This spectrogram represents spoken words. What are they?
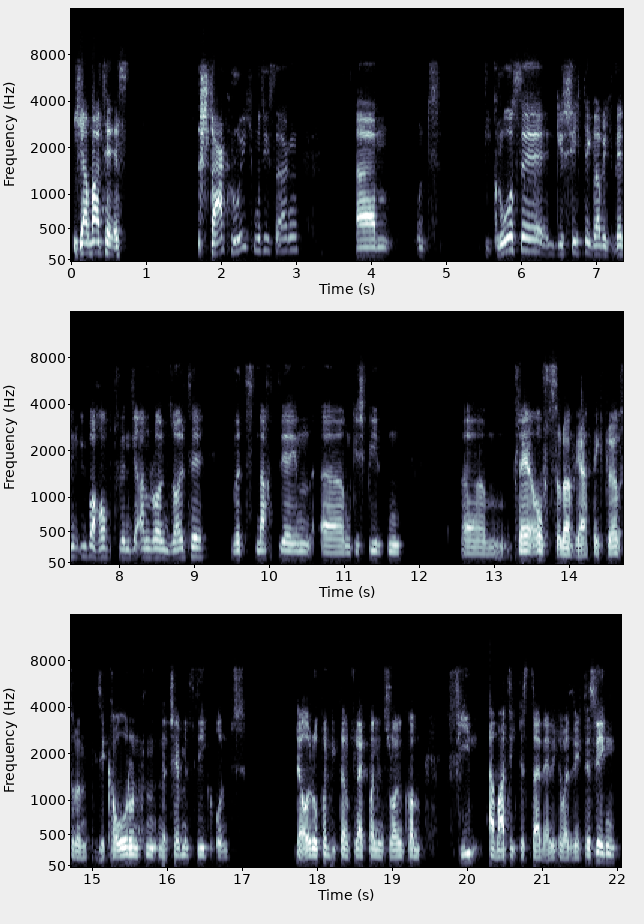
ich erwarte es stark ruhig, muss ich sagen. Ähm, und die große Geschichte, glaube ich, wenn überhaupt, wenn sie anrollen sollte, wird nach den ähm, gespielten ähm, Playoffs oder ja, nicht Playoffs, sondern diese K.O.-Runden in der Champions League und der Europa League dann vielleicht mal ins Rollen kommen. Viel erwarte ich bis dahin ehrlicherweise nicht. Deswegen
